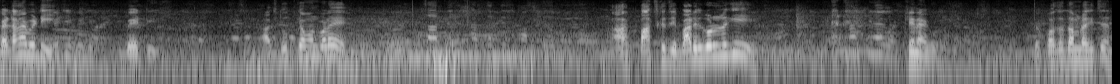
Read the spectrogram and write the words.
বেটা না বেটি? বেটি আর দুধ কেমন পড়ে? আর পাঁচ কেজি বাড়ির গরু নাকি? কিনা গরু। তো কত দাম রাখিছেন?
